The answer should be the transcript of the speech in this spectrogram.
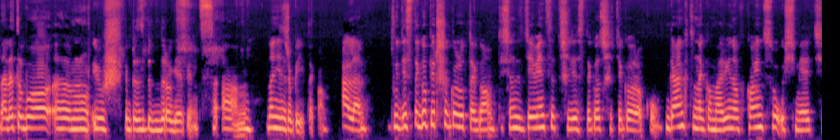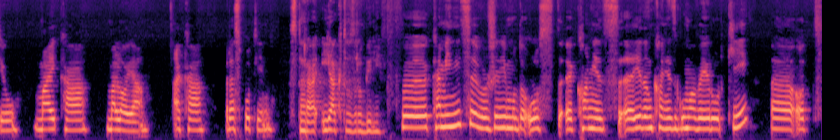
no ale to było um, już jakby zbyt drogie, więc um, no nie zrobili tego. Ale 21 lutego 1933 roku gang Tonego Marino w końcu uśmiercił Majka Maloja, aka Rasputin, Stara, jak to zrobili? W kamienicy włożyli mu do ust e, koniec, e, jeden koniec gumowej rurki e, od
